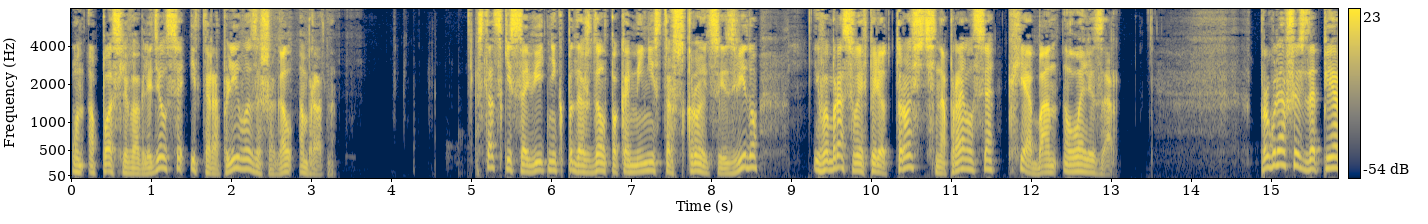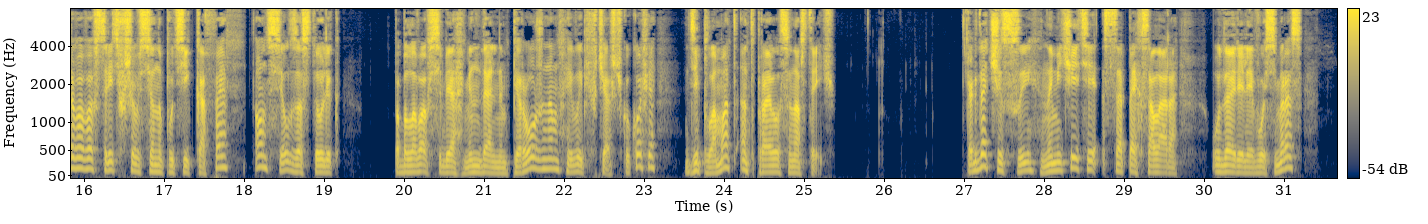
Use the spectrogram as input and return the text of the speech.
Он опасливо огляделся и торопливо зашагал обратно. Статский советник подождал, пока министр скроется из виду, и, выбрасывая вперед трость, направился к Хиабан-Лализар. Прогулявшись до первого встретившегося на пути кафе, он сел за столик. Побаловав себя миндальным пирожным и выпив чашечку кофе, дипломат отправился навстречу. Когда часы на мечети Сапех-Салара ударили восемь раз,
